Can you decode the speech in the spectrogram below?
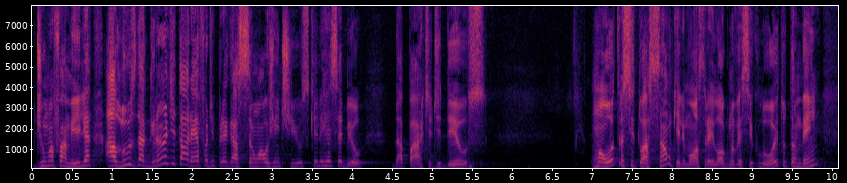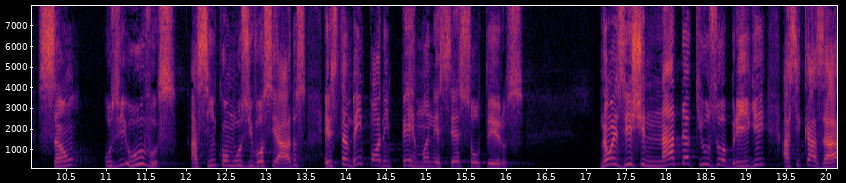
de uma família, à luz da grande tarefa de pregação aos gentios que ele recebeu da parte de Deus. Uma outra situação que ele mostra aí logo no versículo 8 também são os viúvos, assim como os divorciados, eles também podem permanecer solteiros. Não existe nada que os obrigue a se casar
